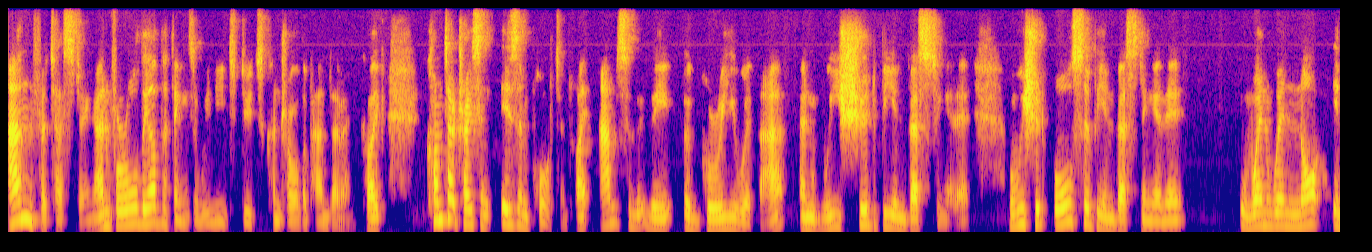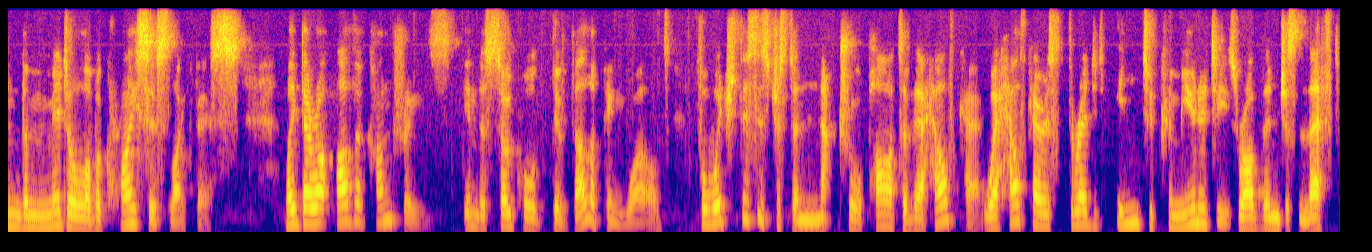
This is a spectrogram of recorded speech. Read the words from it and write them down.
and for testing and for all the other things that we need to do to control the pandemic. Like contact tracing is important. I absolutely agree with that. And we should be investing in it. We should also be investing in it when we're not in the middle of a crisis like this. Like there are other countries in the so called developing world for which this is just a natural part of their healthcare, where healthcare is threaded into communities rather than just left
